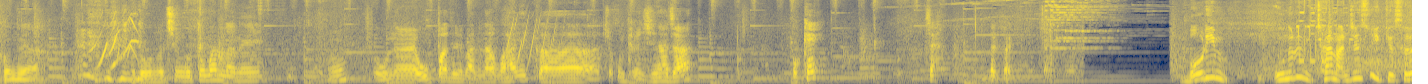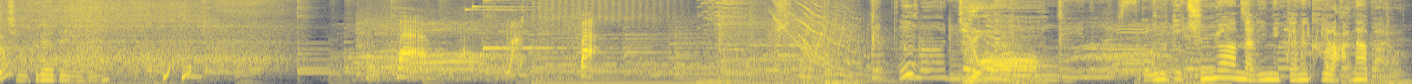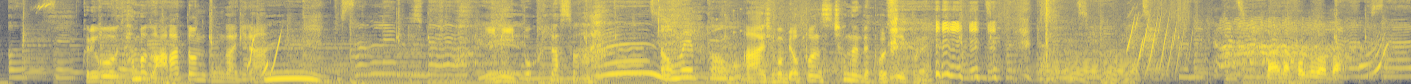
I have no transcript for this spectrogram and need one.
건우야 너 오늘 친구 또 만나네 응? 오늘 오빠들 만나고 하니까 조금 변신하자 오케이? 자 빨리빨리 머리 오늘은 잘 만질 수 있겠어요? 저 그래야 되는데. 이야. 그러니까 오늘 또 중요한 날이니까는 그걸 아나 봐요. 그리고 한번 와봤던 공간이라 음, 이미 이뻐 큰일 났어. 아, 너무 예뻐. 아 저거 몇 번 스쳤는데 벌써 이쁘네. 나나 건우 봐봐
